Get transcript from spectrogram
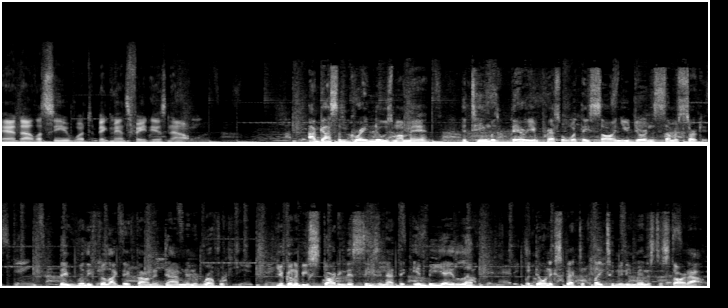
and uh, let's see what Bigg Mann's fate is now. I've got some great news, my man. The team was very impressed with what they saw in you during the summer circuit. They really feel like they found a diamond in the rough with you. You're going to be starting this season at the NBA level, but don't expect to play too many minutes to start out.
